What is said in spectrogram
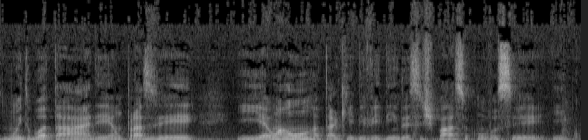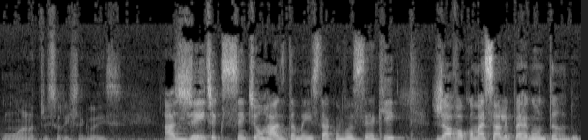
Muito boa tarde, é um prazer e é uma honra estar aqui dividindo esse espaço com você e com a nutricionista Gleice. A gente que se sente honrado também estar com você aqui. Já vou começar lhe perguntando:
